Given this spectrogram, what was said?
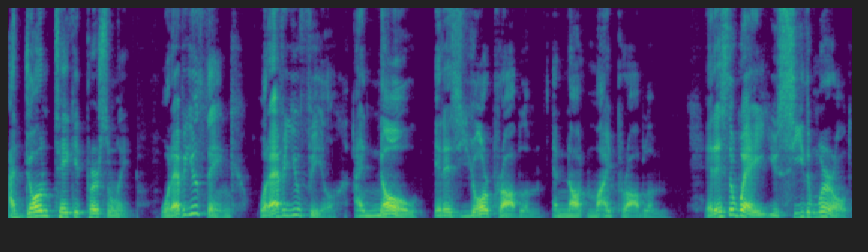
I don't take it personally. Whatever you think, whatever you feel, I know it is your problem and not my problem. It is the way you see the world.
